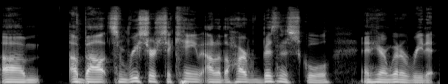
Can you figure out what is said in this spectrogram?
um, about some research that came out of the Harvard Business School. And here I'm going to read it.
